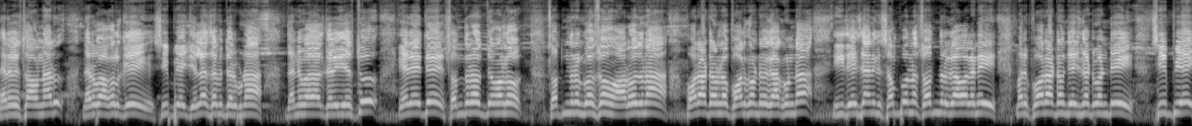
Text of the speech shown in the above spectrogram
నిర్వహిస్తూ ఉన్నారు. నిర్వాహకులకి సిపిఐ జిల్లా సమితి తరఫున ధన్యవాదాలు తెలియజేస్తూ ఏదైతే స్వతంత్రోద్యమంలో స్వతంత్రం కోసం ఆ రోజున పోరాటంలో పాల్గొనడమే కాకుండా ఈ దేశానికి సంపూర్ణ స్వాతంత్రం కావాలని మరి పోరాటం చేసినటువంటి సిపిఐ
